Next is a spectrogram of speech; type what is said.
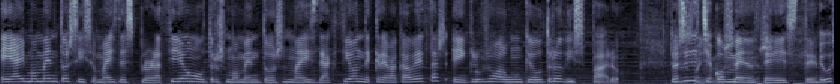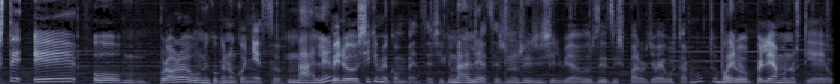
e hai momentos iso máis de exploración, outros momentos máis de acción, de creva cabezas e incluso algún que outro disparo. Non sei se che convence este. Eu este é o por ahora o único que non coñezo. Vale. Pero sí que me convence, sí que me vale. convences. Non sei se Silvia os de disparos lle vai gustar moito, bueno, pero peleámonos ti e eu.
